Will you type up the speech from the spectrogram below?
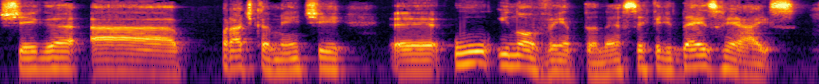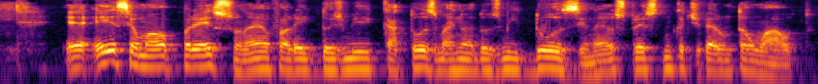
chega a praticamente é, 1,90, né? Cerca de 10 reais. É, esse é o maior preço, né? Eu falei de 2014, mas não é 2012, né? Os preços nunca tiveram tão alto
